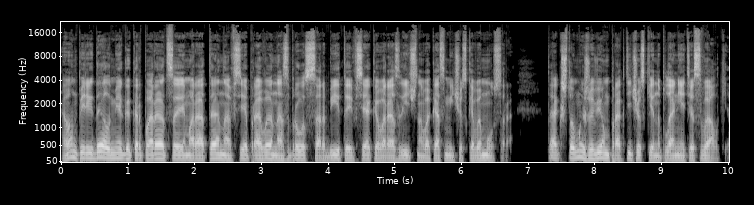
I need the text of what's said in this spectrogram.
Он передал мегакорпорации Маратана все права на сброс с орбиты всякого различного космического мусора. Так что мы живем практически на планете свалки.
